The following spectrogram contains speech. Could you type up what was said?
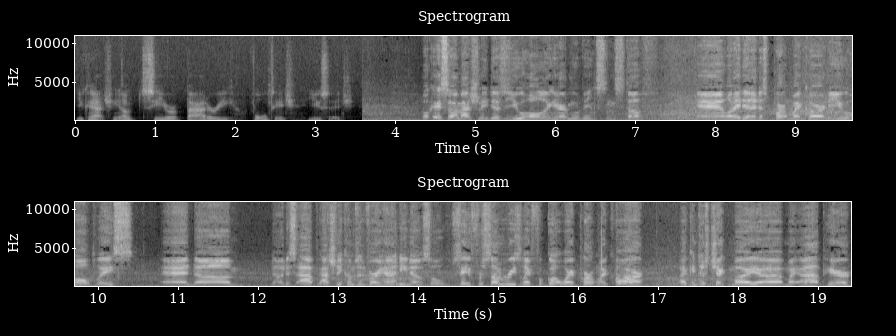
you can actually now see your battery voltage usage. Okay, so I'm actually just U-hauling here, moving some stuff. And what I did, I just parked my car at the U-haul place. And um, now this app actually comes in very handy now. So say for some reason I forgot where I parked my car, I can just check my, uh, my app here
